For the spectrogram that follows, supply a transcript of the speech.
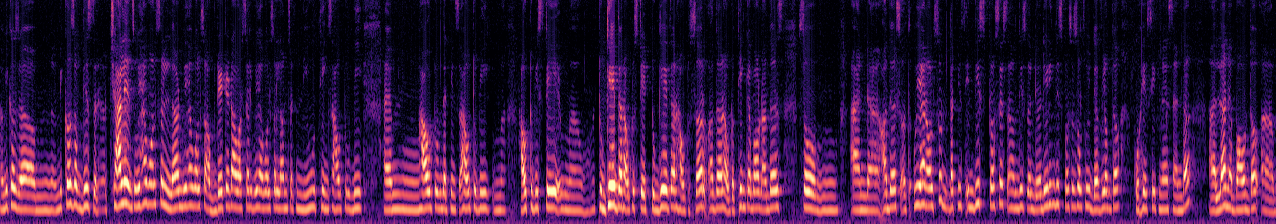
uh, because um, because of this challenge we have also learned we have also updated ourselves we have also learned certain new things how to be um, how to that means how to be um, how to be stay um, together how to stay together how to serve other how to think about others. So um, and uh, others uh, we are also that means in this process uh, this during this process also we develop the cohesiveness and the uh, learn about the um,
